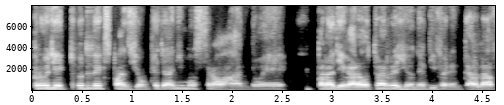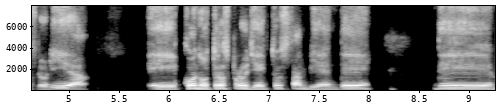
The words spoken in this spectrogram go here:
proyectos de expansión que ya venimos trabajando eh, para llegar a otras regiones diferentes a la Florida, eh, con otros proyectos también de, de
